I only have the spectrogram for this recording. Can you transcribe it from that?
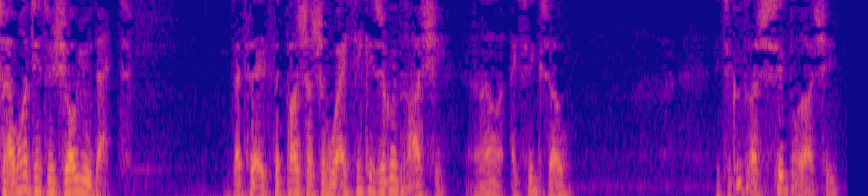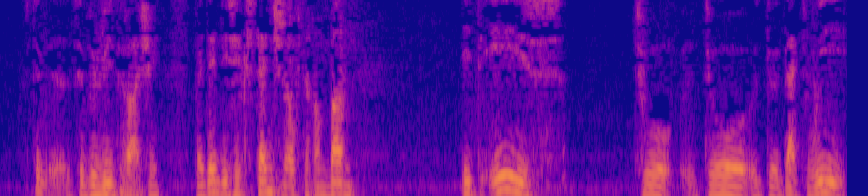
So I wanted to show you that. That's a, it's the Parsha Shavua. I think it's a good Rashi. Know, I think so. It's a good Rashi, simple Rashi. It's a read Rashi. But then this extension of the Ramban, it is to, to, to that we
